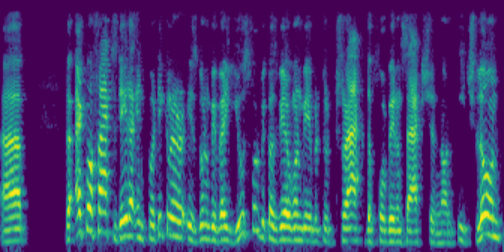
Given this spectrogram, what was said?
Uh, the Equifax data in particular is going to be very useful because we are going to be able to track the forbearance action on each loan.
